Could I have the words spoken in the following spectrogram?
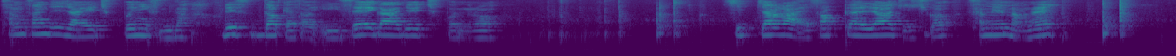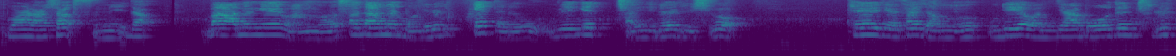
참선지자의 축분이 있습니다. 그리스도께서 이 세 가지 축분으로 십자가에서 펴려주시고 3일 만에 부활하셨습니다. 만왕의 왕으로 사단의 머리를 깨뜨리고 우리에게 자유를 주시고 대제사장으로 우리의 원자 모든 죄를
